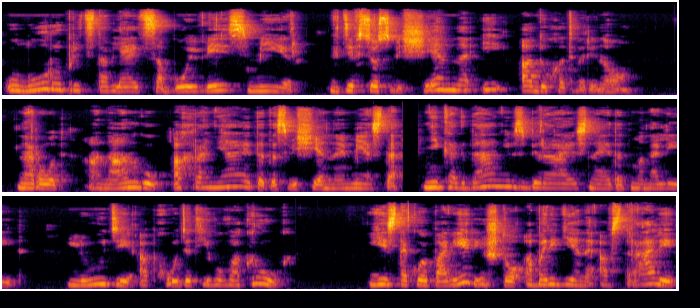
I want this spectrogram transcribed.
Улуру представляет собой весь мир, где все священно и одухотворено. Народ Анангу охраняет это священное место, никогда не взбираясь на этот монолит. Люди обходят его вокруг. Есть такое поверье, что аборигены Австралии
